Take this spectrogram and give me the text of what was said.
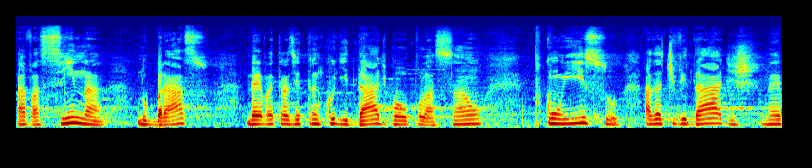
A vacina no braço né, vai trazer tranquilidade para a população com isso, as atividades né,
